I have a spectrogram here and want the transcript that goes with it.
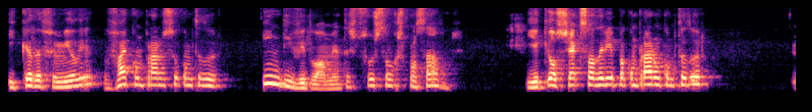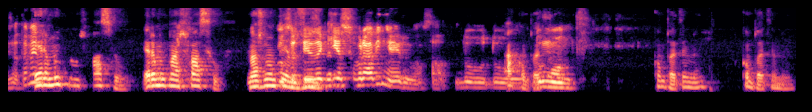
e cada família vai comprar o seu computador. Individualmente as pessoas são responsáveis. E aquele cheque só daria para comprar um computador. Exatamente. Era muito mais fácil. Era muito mais fácil. Nós não Com temos. certeza um- que ia sobrar dinheiro, Gonçalo, do, do, Ah, do completamente. monte. Completamente. Completamente.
